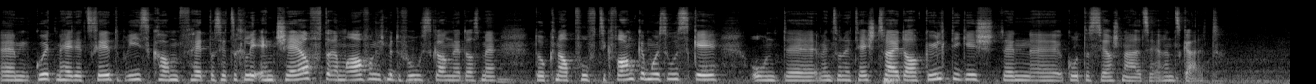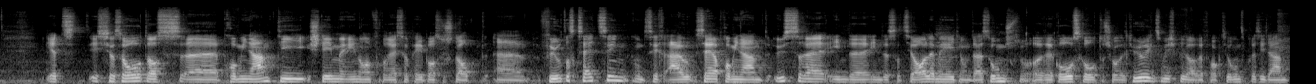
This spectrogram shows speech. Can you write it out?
Ähm, gut, man hat jetzt gesehen, der Preiskampf hat das jetzt ein bisschen entschärft. Am Anfang ist man davon ausgegangen, dass man da knapp 50 Franken muss ausgeben muss. Und äh, wenn so ein Test zwei Tage gültig ist, dann äh, geht das sehr schnell sehr ins Geld. Jetzt ist es ja so, dass äh, prominente Stimmen innerhalb der SVP Basel-Stadt äh, für das Gesetz sind und sich auch sehr prominent äußern in den in de sozialen Medien und auch sonst. Eure Grossroter Joel Thüring zum Beispiel, eure Fraktionspräsident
